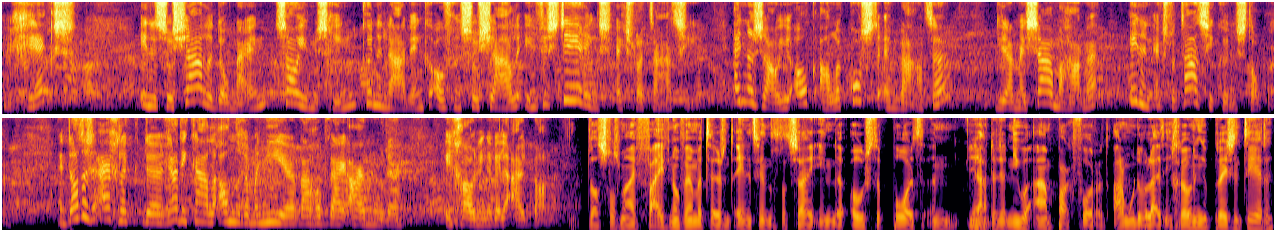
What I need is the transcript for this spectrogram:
een GREX. In het sociale domein zou je misschien kunnen nadenken over een sociale investeringsexploitatie. En dan zou je ook alle kosten en baten die daarmee samenhangen in een exploitatie kunnen stoppen. En dat is eigenlijk de radicale andere manier waarop wij armoede in Groningen willen uitbannen. Het was volgens mij 5 november 2021 dat zij in de Oosterpoort een, ja. Ja. de, de nieuwe aanpak voor het armoedebeleid in Groningen presenteerde.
